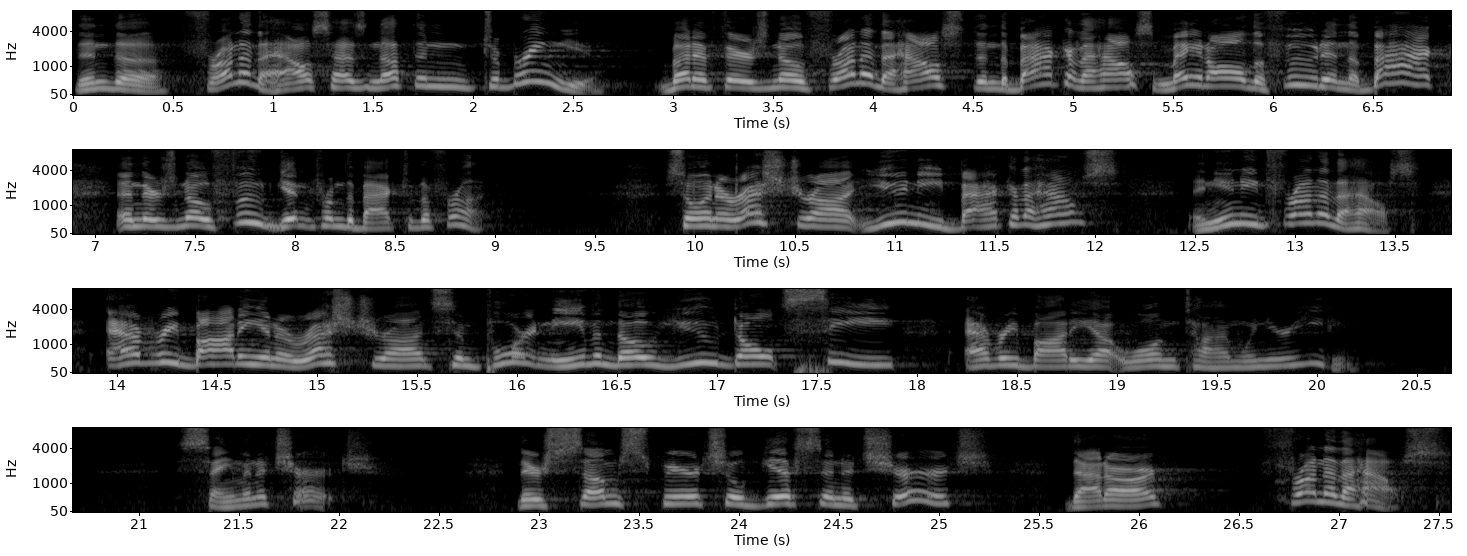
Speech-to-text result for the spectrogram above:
then the front of the house has nothing to bring you. But if there's no front of the house, then the back of the house made all the food in the back, and there's no food getting from the back to the front. So in a restaurant, you need back of the house and you need front of the house. Everybody in a restaurant's important, even though you don't see everybody at one time when you're eating. Same in a church. There's some spiritual gifts in a church that are front of the house.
